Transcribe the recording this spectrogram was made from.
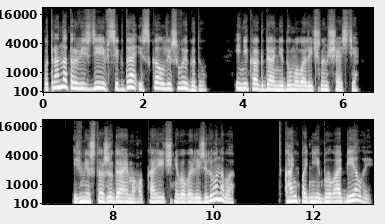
Патронатор везде и всегда искал лишь выгоду и никогда не думал о личном счастье и вместо ожидаемого коричневого или зеленого ткань под ней была белой.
